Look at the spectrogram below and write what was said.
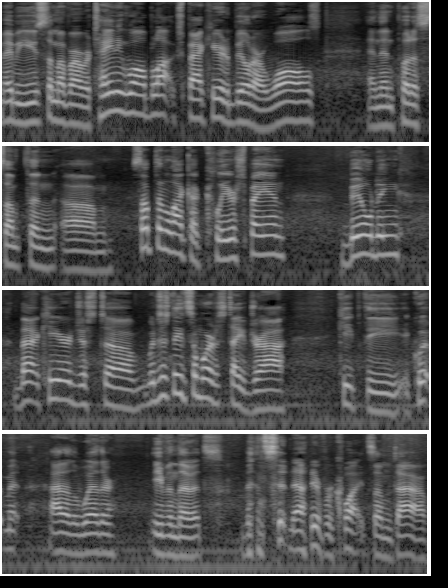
maybe use some of our retaining wall blocks back here to build our walls, and then put a something, um, something like a clear span building back here. Just uh, We just need somewhere to stay dry, keep the equipment out of the weather, even though it's been sitting out here for quite some time.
